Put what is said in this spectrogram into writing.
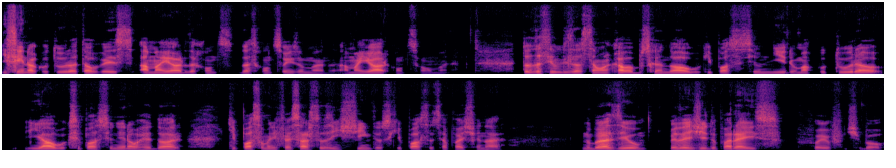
e sendo a cultura talvez a maior das condições humanas, a maior condição humana. Toda civilização acaba buscando algo que possa se unir, uma cultura e algo que se possa se unir ao redor, que possa manifestar seus instintos, que possa se apaixonar. No Brasil, o elegido para isso foi o futebol.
